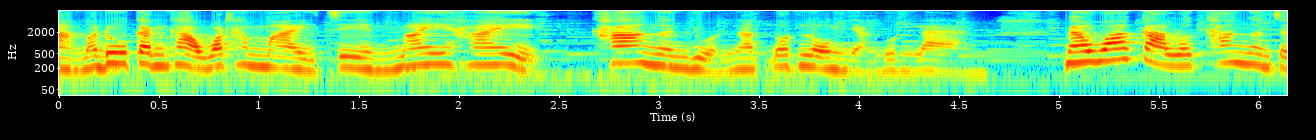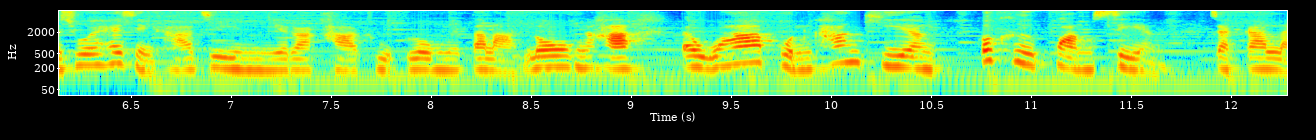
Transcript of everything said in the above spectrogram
ะมาดูกันค่ะว่าทำไมจีนไม่ให้ค่าเงินหยวนนัดลดลงอย่างรุนแรง แม้ว่าการลดค่าเงินจะช่วยให้สินค้าจีนมีราคาถูกลงในตลาดโลกนะคะ แต่ว่าผลข้างเคียงก็คือความเสี่ยงจากการไหล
